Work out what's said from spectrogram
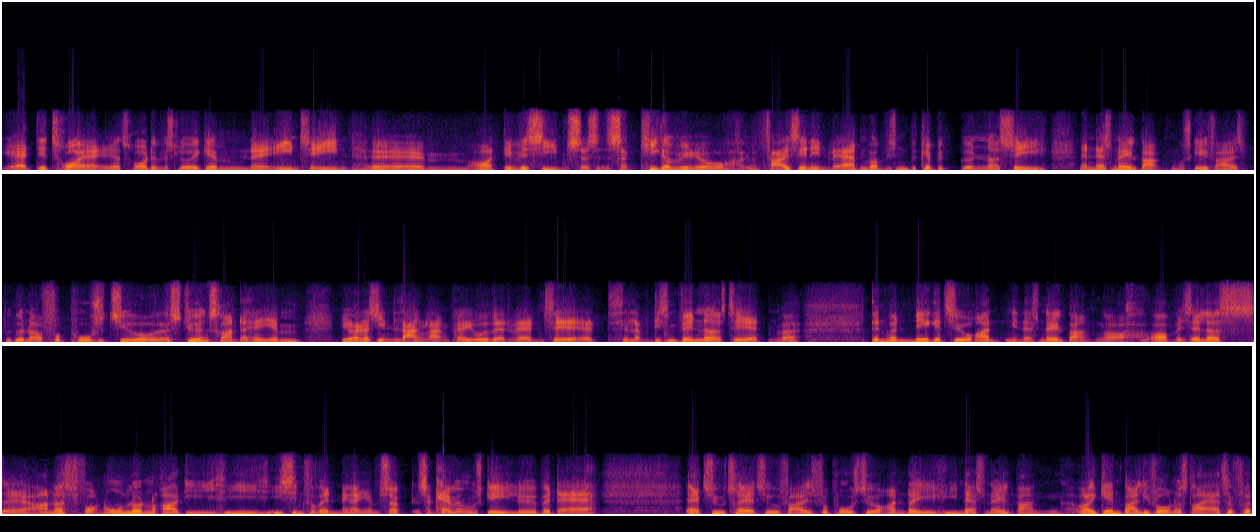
Ja, det tror jeg. Jeg tror, det vil slå igennem øh, en til en. Øhm, og det vil sige, så, så kigger vi jo faktisk ind i en verden, hvor vi sådan kan begynde at se, at Nationalbanken måske faktisk begynder at få positive øh, styringsrenter herhjemme. Vi har ellers i en lang, lang periode været vant til, at, eller vi ligesom vender os til, at den var, den var negativ renten i Nationalbanken, og, og hvis ellers øh, Anders får nogenlunde ret i, i, i sine forventninger, jamen så, så kan vi måske i løbet af af 2023 faktisk for positive renter i, i Nationalbanken. Og igen bare lige for at understrege, altså for,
